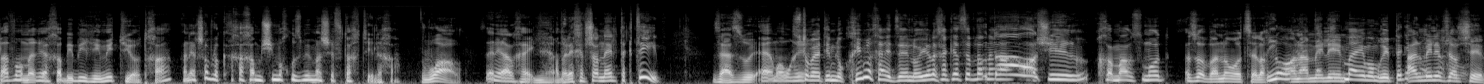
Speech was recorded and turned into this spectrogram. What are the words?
בא ואומר, יא חביבי, רימיתי אותך, אני עכשיו לוקח לך 50% ממה שהבטחתי לך. וואו. זה נראה לך. אבל איך אפשר לנהל תקציב? זה הזוי. הם אומרים, זאת אומרת, אם לוקחים לך את זה, לא יהיה לך כסף לנהל. אתה ראש עיר, חמר סמוט, עזוב, אני לא רוצה לחזור לא, על אל תגיד. מה הם אומרים, תגיד על מה מילים אתה שאתה חושב.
